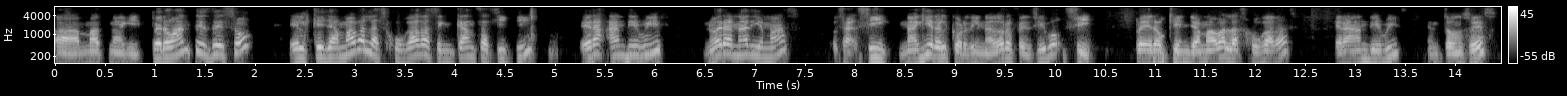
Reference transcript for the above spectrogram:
a Matt Nagy. Pero antes de eso, el que llamaba las jugadas en Kansas City era Andy Reid, no era nadie más. O sea, sí, Nagy era el coordinador ofensivo, sí, pero quien llamaba las jugadas era Andy Reid. Entonces,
